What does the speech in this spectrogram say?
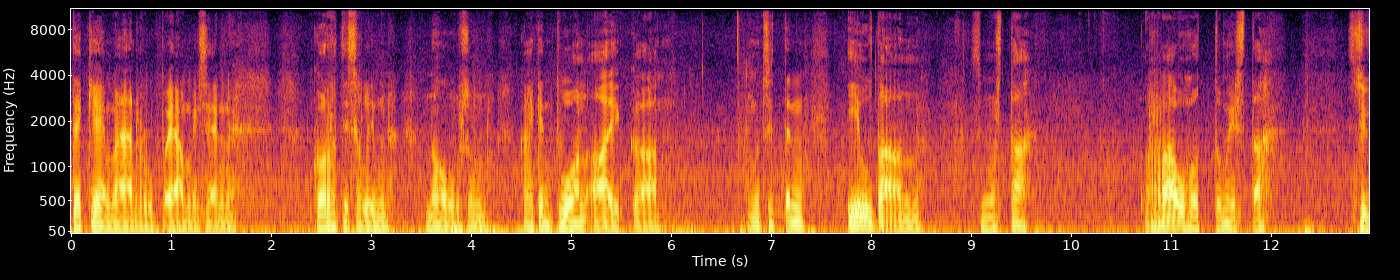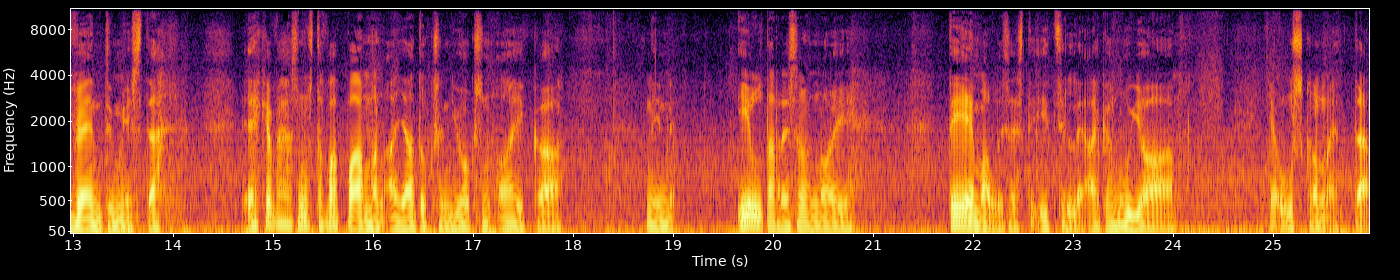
tekemään rupeamisen, kortisolin nousun, kaiken tuon aikaa. Mutta sitten ilta on semmoista rauhoittumista, syventymistä, ehkä vähän semmoista vapaamman ajatuksen juoksun aikaa, niin ilta resonoi teemallisesti itselle aika lujaa ja uskon, että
